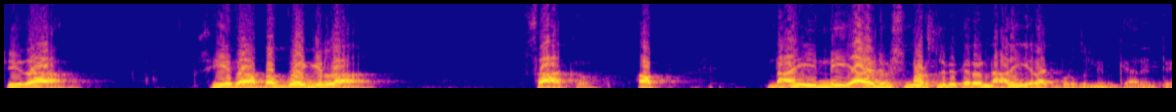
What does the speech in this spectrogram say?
ಸೀದಾ? ಸೀದಾ ಬಗ್ಗೋಂಗಿಲ್ಲ. ಸಾಕು. ಅಪ್ ನಾ ಇನ್ನು ಎರಡು ನಿಮಿಷ ಮಾಡಿಸ್ಲೇಬೇಕಾದ್ರೆ ನಾಳೆ ಹೇಳಕ್ಕೆ ಬರೋದಿಲ್ಲ ನಿಮ್ಗೆ ಗ್ಯಾರಂಟಿ.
